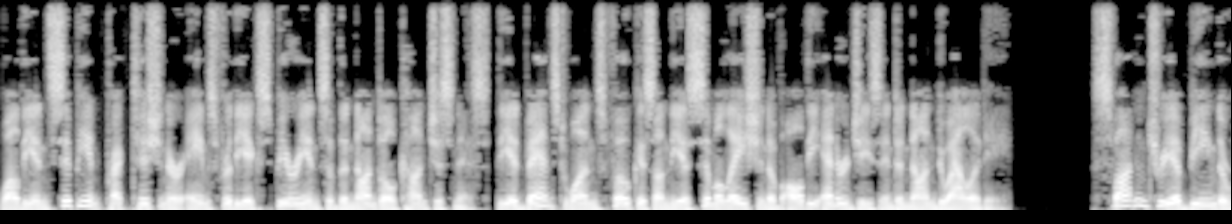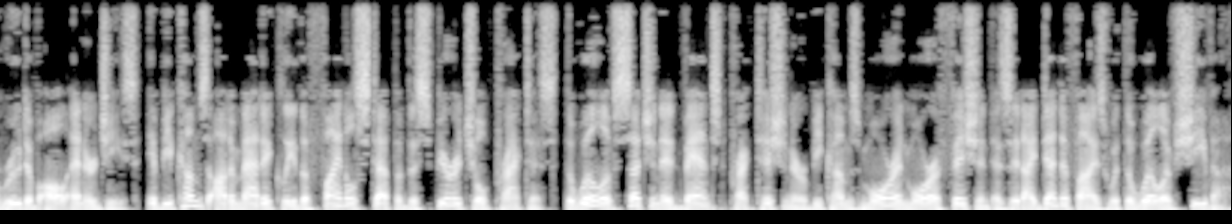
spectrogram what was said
while the incipient practitioner aims for the experience of the non-dual consciousness, the advanced ones focus on the assimilation of all the energies into non-duality. Svatantriya being the root of all energies, it becomes automatically the final step of the spiritual practice. The will of such an advanced practitioner becomes more and more efficient as it identifies with the will of Shiva.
